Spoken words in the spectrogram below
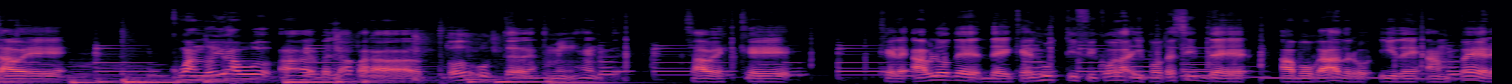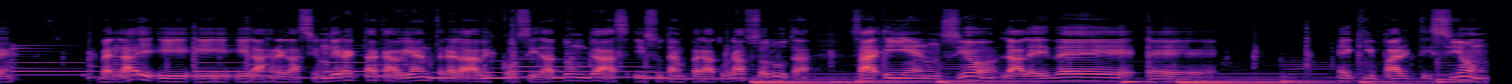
¿Sabe? Cuando yo hablo, ah, ¿verdad? Para todos ustedes, mi gente, ¿sabes? Que, que les hablo de, que él justificó la hipótesis de Avogadro y de Ampere ¿verdad? Y, la relación directa que había entre la viscosidad de un gas y su temperatura absoluta, y enunció la ley de eh, equipartición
